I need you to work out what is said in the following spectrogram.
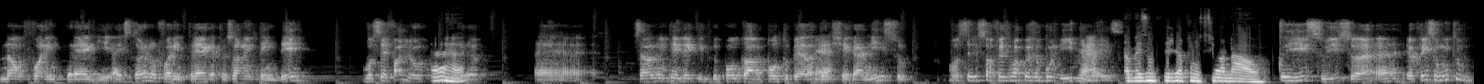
não for entregue, a história não for entregue, a pessoa não entender, você falhou, uhum. entendeu? É, se ela não entender que do ponto A ao ponto B ela é. tem que chegar nisso, você só fez uma coisa bonita, é. mas. Talvez não seja funcional. Isso, isso. É, é. Eu penso muito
